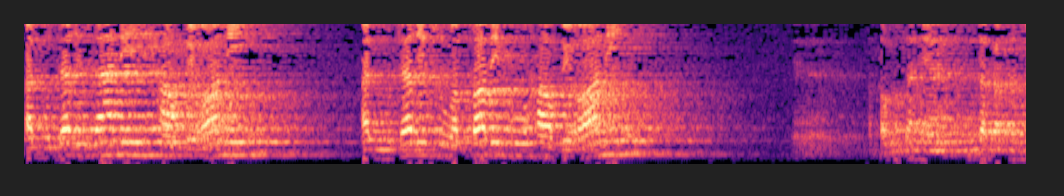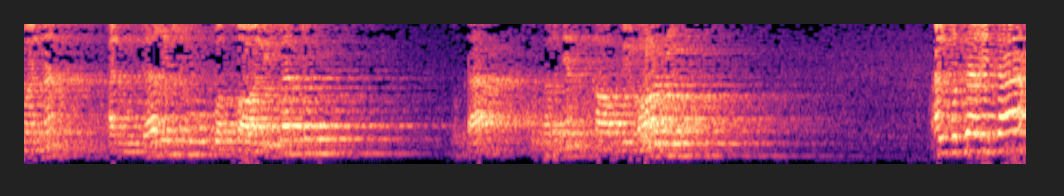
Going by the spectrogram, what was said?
al-mudarrisani hafirani, al-mudarrisu. Atau misalnya mudzakkar muannas, al-mudarrisu wa talibatu. Maka kabarnya hafirani. Al-mudarrisat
